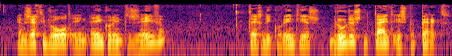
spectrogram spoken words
En dan zegt hij bijvoorbeeld in 1 Korinthe 7 tegen die Corinthiërs: Broeders, de tijd is beperkt.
